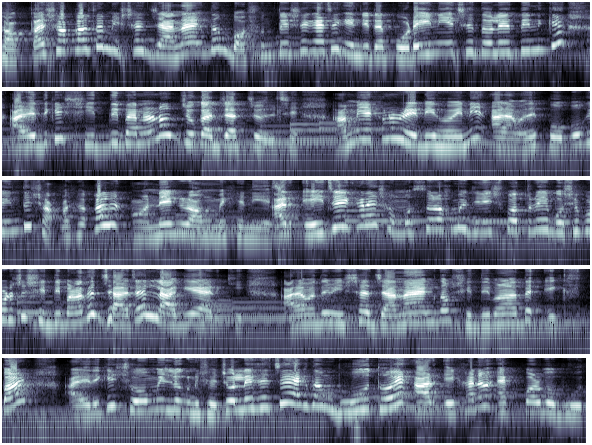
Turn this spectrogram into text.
সকাল সকাল তো মিস্টার জানা একদম বসন্ত এসে গেছে, গেঞ্জিটা পরেই নিয়েছে দোলের দিনকে, আর এদিকে সিদ্ধি বানানোর জোগাড়জাত চলছে। আমি এখনও রেডি হইনি, আর আমাদের পোপো কিন্তু সকাল সকাল অনেক রং মেখে নিয়েছে। আর এই যে এখানে সমস্ত রকমের জিনিসপত্র নিয়ে বসে পড়েছে, সিদ্ধি বানাতে যা যা লাগে আর কি। আর আমাদের মিস্টার জানা একদম সিদ্ধি বানাতে এক্সপার্ট আর এদিকে সৌমিল্য নিশ্চয় চলে এসেছে একদম ভূত হয়ে, আর এখানেও এক পর্ব ভূত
